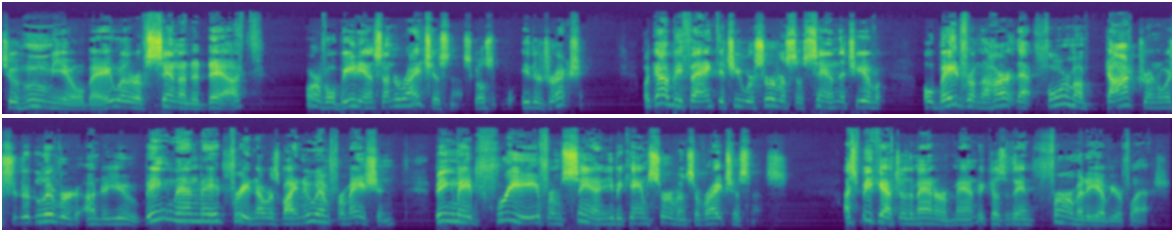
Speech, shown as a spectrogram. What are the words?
to whom ye obey, whether of sin unto death or of obedience unto righteousness. Goes either direction. But God be thanked that ye were servants of sin, that ye have obeyed from the heart that form of doctrine which is delivered unto you. Being then made free, in other words, by new information, being made free from sin, you became servants of righteousness. I speak after the manner of man because of the infirmity of your flesh.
